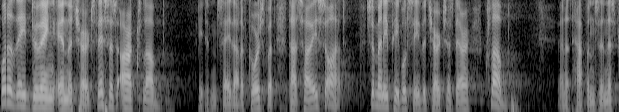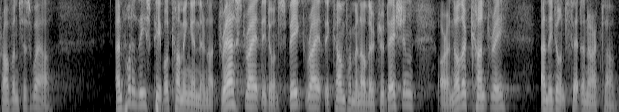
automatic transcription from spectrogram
What are they doing in the church? This is our club. He didn't say that, of course, but that's how he saw it. So many people see the church as their club, and it happens in this province as well. And what are these people coming in? They're not dressed right, they don't speak right, they come from another tradition or another country, and they don't fit in our club.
